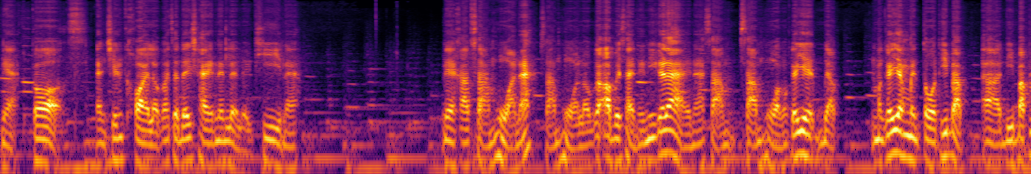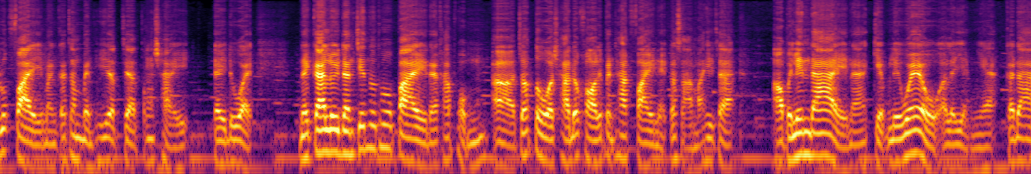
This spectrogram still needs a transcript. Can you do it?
เนี่ยก็ ancient coin เราก็จะได้ใช้ในหลาย ๆ ที่นะเนี่ยครับสามหัวนะสามหัวเราก็เอาไปใส่ในนี้ก็ได้นะสามสามหัวมันก็แบบมันก็ยังเป็นตัวที่แบบดีบัฟลูกไฟมันก็จำเป็นที่จะจะต้องใช้ได้ด้วย ในการลุยดันเจี้ยนทั่วๆไปนะครับผมเจ้าตัว Shadow Claw ที่เป็นธาตุไฟเนี่ยก็สามารถที่จะเอาไปเล่นได้นะ เก็บเลเวลอะไรอย่างเงี้ยก็ได้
